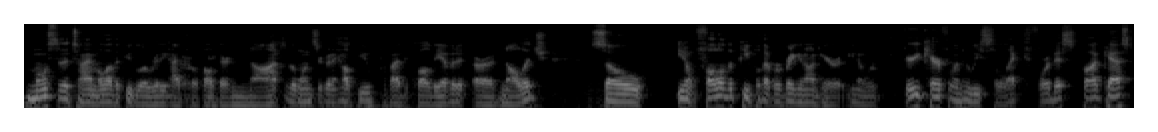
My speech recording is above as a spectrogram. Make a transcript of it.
most of the time, a lot of the people who are really high profile. They're not the ones that are going to help you provide the quality it or knowledge. So you know, follow the people that we're bringing on here. You know, we're very careful in who we select for this podcast.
